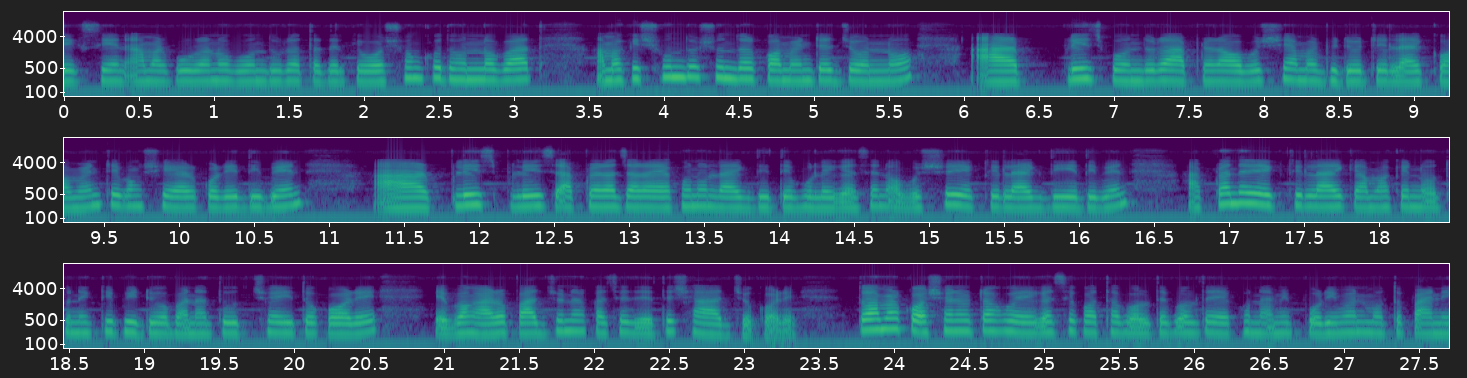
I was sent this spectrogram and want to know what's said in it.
দেখছেন, আমার পুরানো বন্ধুরা, তাদেরকে অসংখ্য ধন্যবাদ আমাকে সুন্দর সুন্দর কমেন্টের জন্য। আর প্লিজ বন্ধুরা, আপনারা অবশ্যই আমার ভিডিওটি লাইক, কমেন্ট এবং শেয়ার করে দিবেন। আর প্লিজ প্লিজ আপনারা যারা এখনও লাইক দিতে ভুলে গেছেন, অবশ্যই একটি লাইক দিয়ে দিবেন। আপনাদের একটি লাইক আমাকে নতুন একটি ভিডিও বানাতে উৎসাহিত করে এবং আরও পাঁচজনের কাছে যেতে সাহায্য করে। তো আমার কষানোটা হয়ে গেছে কথা বলতে বলতে। এখন আমি পরিমাণ মতো পানি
